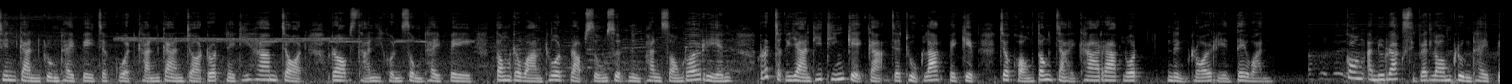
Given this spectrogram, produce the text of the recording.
เช่นกันกรุงไทเปจะกวดขันการจอดรถในที่ห้ามจอด รอบสถานีขนส่งไทเป ต้องระวังโทษปรับสูงสุด 1,200 เหรียญรถจักรยานที่ทิ้งเกะกะจะถูกลากไปเก็บ เจ้าของต้องจ่ายค่ารากรถ 100 เหรียญไต้หวันกองอนุรักษ์สิ่งแวดล้อมกรุงไทเป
